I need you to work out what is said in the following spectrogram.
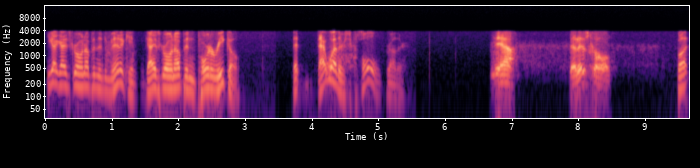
You got guys growing up in the Dominican, guys growing up in Puerto Rico. That that weather's cold, brother. Yeah, that is cold. But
